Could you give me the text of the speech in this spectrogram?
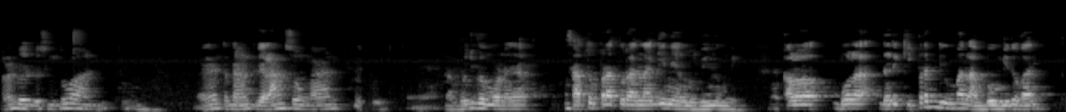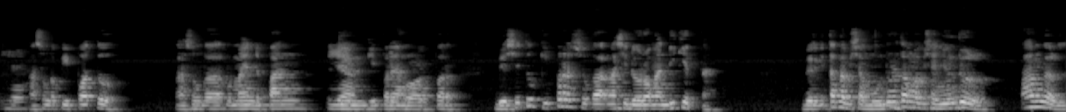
karena dua dua sentuhan gitu. Karena tendangan tidak langsung kan gitu. Nah, gue juga mau nanya satu peraturan lagi nih yang gue bingung nih. Kalau bola dari kiper diumpan lambung gitu kan, Iya. langsung ke pivot tuh, langsung ke pemain depan Iya. tim kiper yang pivot. Biasanya tuh kiper suka ngasih dorongan dikit nah. Biar kita nggak bisa mundur atau nggak bisa nyundul. Paham gak lu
